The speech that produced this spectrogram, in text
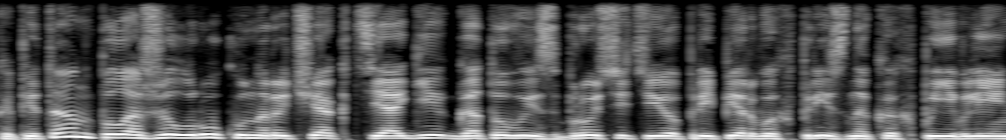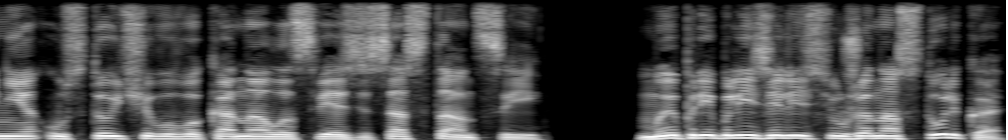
Капитан положил руку на рычаг тяги, готовый сбросить ее при первых признаках появления устойчивого канала связи со станцией. Мы приблизились уже настолько,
